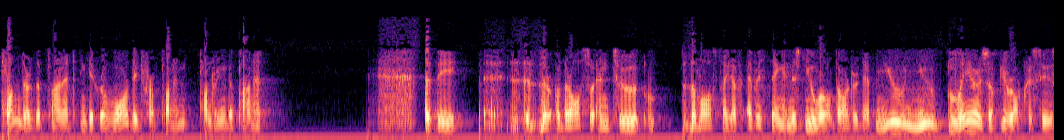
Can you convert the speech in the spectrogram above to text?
plunder the planet, and get rewarded for plundering the planet, that the, uh, they're, they're also into the law side of everything in this new world order. They have new, new layers of bureaucracies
